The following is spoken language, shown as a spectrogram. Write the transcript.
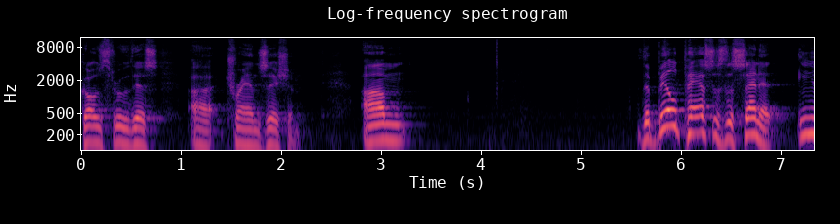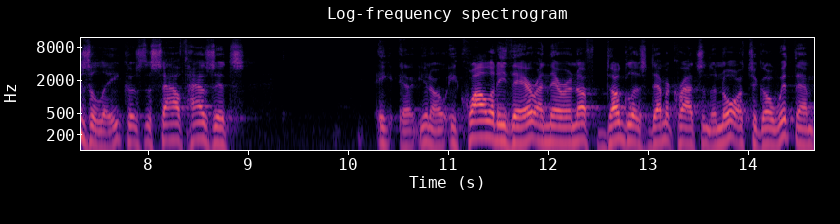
goes through this uh, transition. Um, the bill passes the Senate easily because the South has its uh, you know, equality there, and there are enough Douglas Democrats in the North to go with them.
